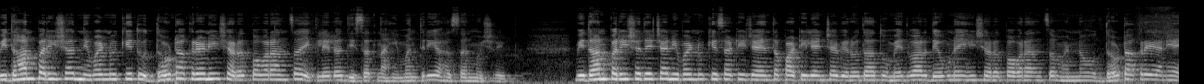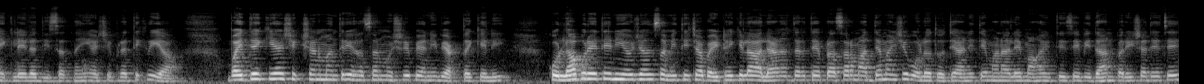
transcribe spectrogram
विधान परिषद निवडणुकीत उद्धव ठाकरेंनी शरद पवारांचं ऐकलेलं दिसत नाही मंत्री हसन मुश्रीफ. विधान परिषदेच्या निवडणुकीसाठी जयंत पाटील यांच्या विरोधात उमेदवार देऊ नये हे शरद पवारांचं म्हणणं उद्धव ठाकरे यांनी ऐकलेलं दिसत नाही अशी प्रतिक्रिया वैद्यकीय शिक्षण मंत्री हसन मुश्रीफ यांनी व्यक्त केली. कोल्हापूर येथे नियोजन समितीच्या बैठकीला आल्यानंतर ते प्रसारमाध्यमांशी बोलत होते आणि ते म्हणाले महायुतीचे विधान परिषदेचे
